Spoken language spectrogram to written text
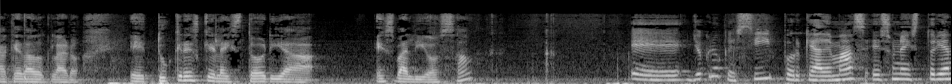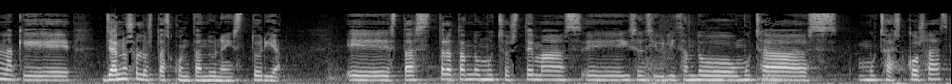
ha quedado claro. Eh, ¿Tú crees que la historia es valiosa? Eh, yo creo que sí, porque además es una historia en la que ya no solo estás contando una historia, eh, estás tratando muchos temas y sensibilizando muchas, muchas cosas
